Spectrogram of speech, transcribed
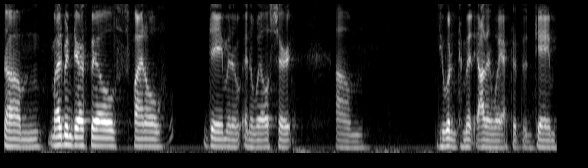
Um, might have been Gareth Bale's final game in a, in a Wales shirt. Um, he wouldn't commit either way after the game.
